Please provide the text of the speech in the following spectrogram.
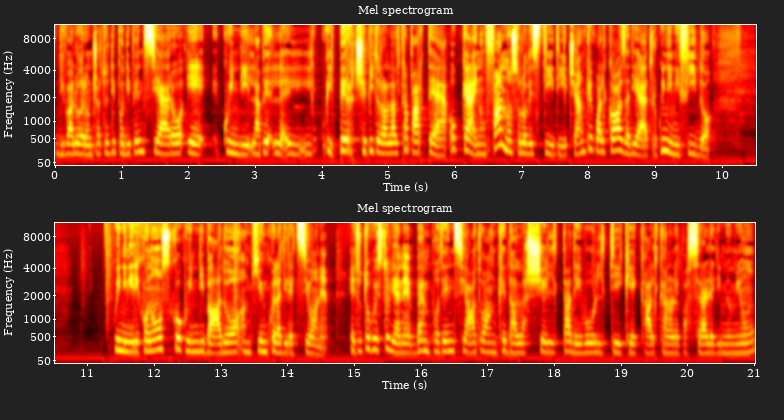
di, valore, un certo tipo di pensiero e quindi la, il, il, percepito dall'altra parte è ok, non fanno solo vestiti, c'è anche qualcosa dietro, quindi mi fido, quindi mi riconosco, quindi vado anch'io in quella direzione. E tutto questo viene ben potenziato anche dalla scelta dei volti che calcano le passerelle di Miu Miu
